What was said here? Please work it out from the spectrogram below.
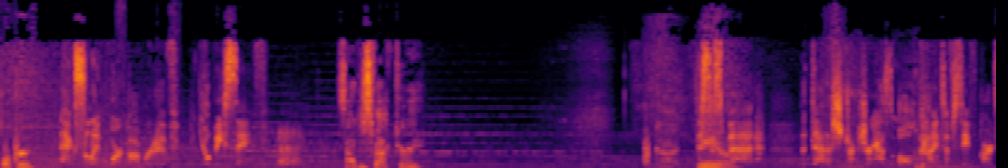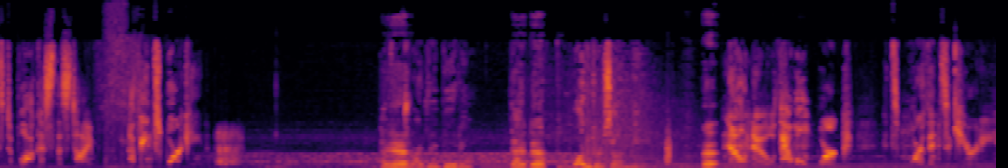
Fucker. Excellent work, operative. You'll be safe. Satisfactory. God This is damn. bad. The structure has all kinds of safeguards to block us this time. Nothing's working. Have Yeah. you tried rebooting? That that- worked wonders on me. Huh. No, no, that won't work. It's more than security.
